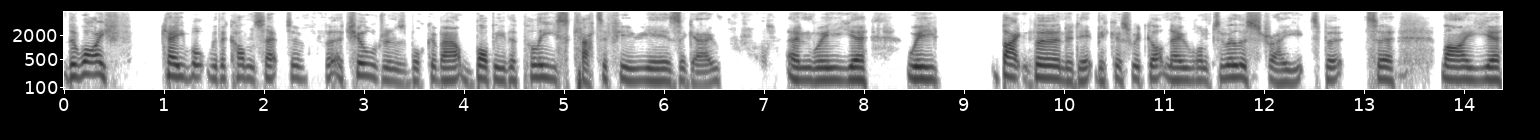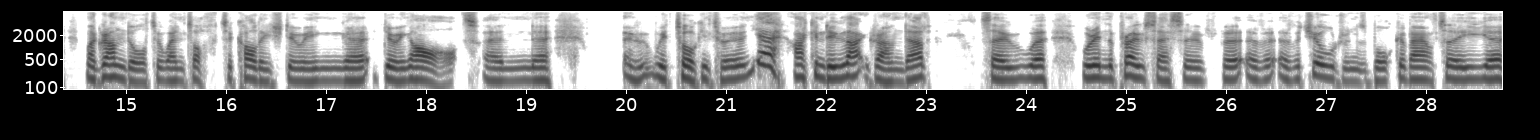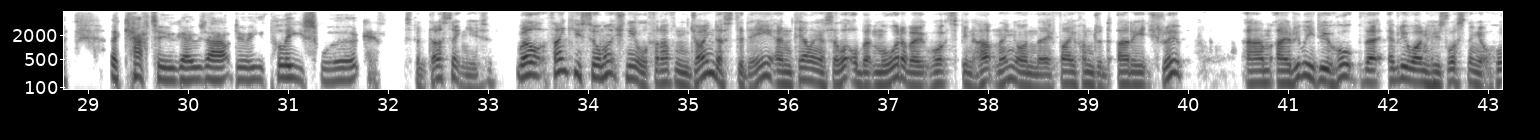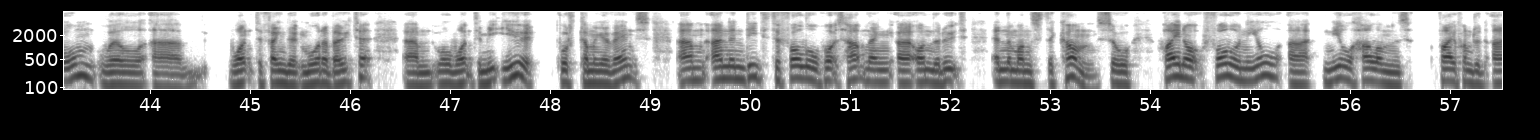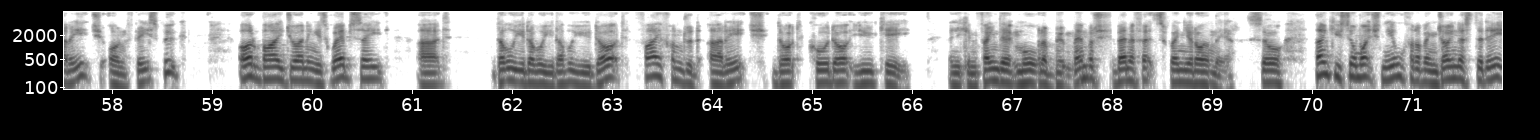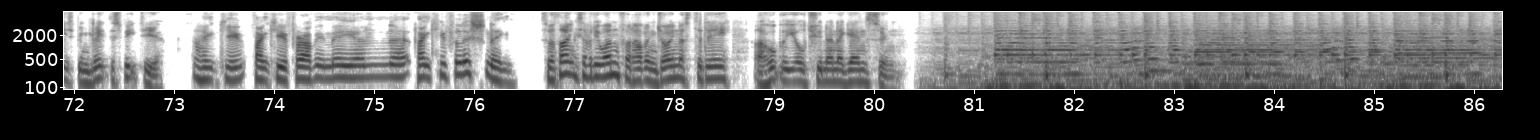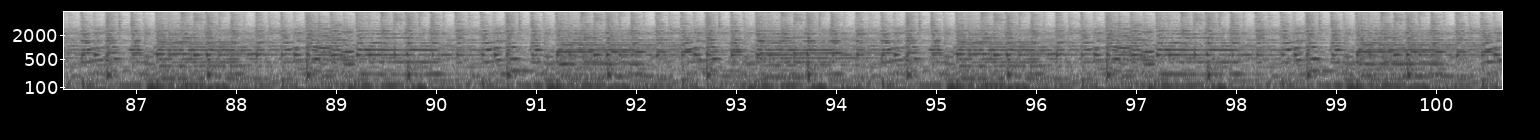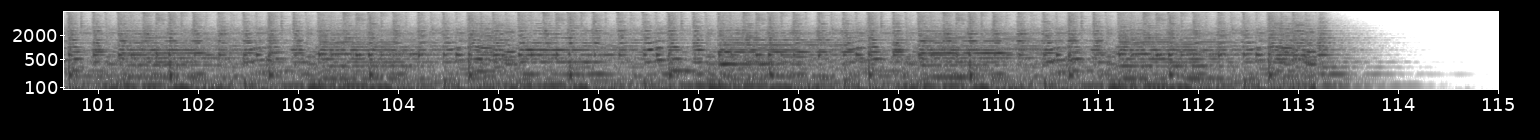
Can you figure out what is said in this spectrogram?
The wife came up with a concept of a children's book about Bobby the police cat a few years ago, and we uh, we backburnered it because we'd got no one to illustrate. But uh, my uh, my granddaughter went off to college doing uh, doing art, and uh, we're talking to her. Yeah, I can do that, Grandad. So uh, we're in the process of uh, of, of, a children's book about a a cat who goes out doing police work. It's fantastic news. Well, thank you so much, Neil, for having joined us today and telling us a little bit more about what's been happening on the 500 RH route. Um, I really do hope that everyone who's listening at home will um, want to find out more about it, um, will want to meet you forthcoming events, um, and indeed to follow what's happening uh, on the route in the months to come. So why not follow Neil at Neil Hallam's 500RH on Facebook, or by joining his website at www.500rh.co.uk and you can find out more about membership benefits when you're on there. So thank you so much, Neil, for having joined us today. It's been great to speak to you. Thank you. Thank you for having me and uh, thank you for listening. So thanks everyone for having joined us today. I hope that you'll tune in again soon.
